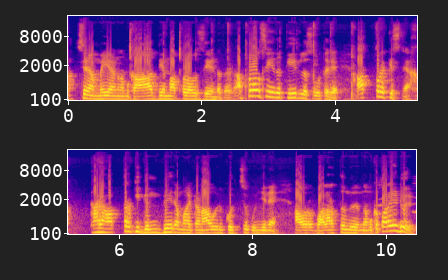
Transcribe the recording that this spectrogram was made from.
അച്ഛനമ്മയാണ് നമുക്ക് ആദ്യം അപ്ലൗസ് ചെയ്യേണ്ടത്. അപ്ലൗസ് ചെയ്ത് തീരില്ല സുഹൃത്തുക്കെ അത്രയ്ക്ക് സ്നേഹം. കാരണം അത്രയ്ക്ക് ഗംഭീരമായിട്ടാണ് ആ ഒരു കൊച്ചു കുഞ്ഞിനെ അവർ വളർത്തുന്നത് നമുക്ക് പറയേണ്ടി വരും.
